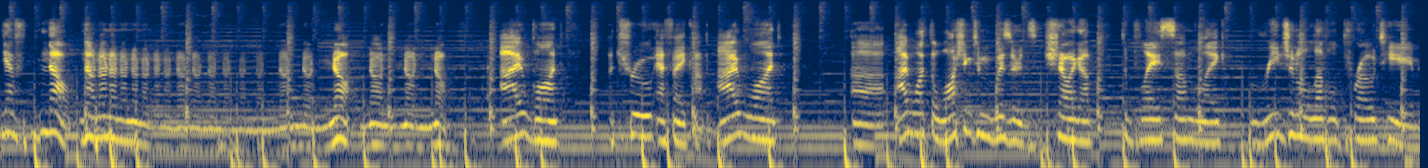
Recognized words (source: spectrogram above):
Yeah, f- no, no, no, no, no, no, no, no, no, no, no, no, no, no, no, no, no, no, no, no. No. I want a true FA Cup. I want, uh, I want the Washington Wizards showing up to play some like regional level pro team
